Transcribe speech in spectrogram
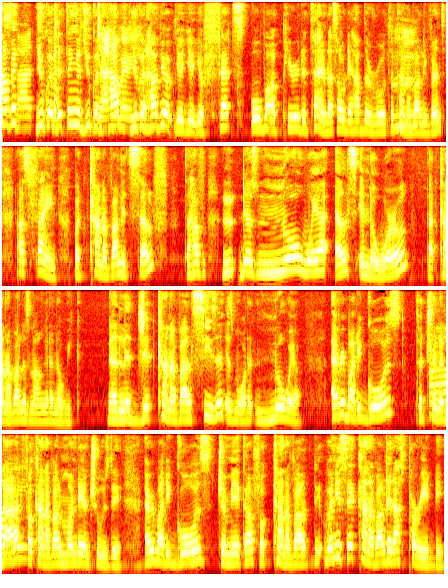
have it. You could. The thing is, you could have. You could have your your your, your fets over a period of time. That's how they have the road to Mm-hmm. carnival events. That's fine. But carnival itself, to have, there's nowhere else in the world that carnival is longer than a week. The legit carnival season is more than nowhere. Everybody goes to Trinidad Bye. for carnival Monday and Tuesday. Everybody goes Jamaica for carnival. When you say carnival day, that's parade day.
